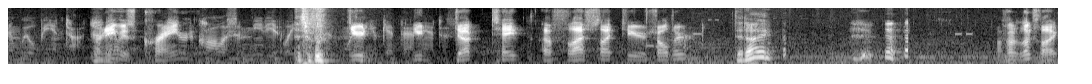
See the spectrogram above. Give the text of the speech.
and we'll be in touch. Your name is Crane. sure to call us immediately It's- when You you get that you antidote. duct taped a flashlight to your shoulder. Did I? That's what it looks like.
